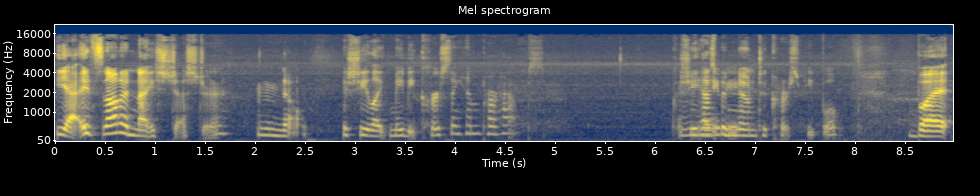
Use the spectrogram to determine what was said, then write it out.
Yeah, it's not a nice gesture. No. Is she like maybe cursing him perhaps? She has Maybe. been known to curse people. But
